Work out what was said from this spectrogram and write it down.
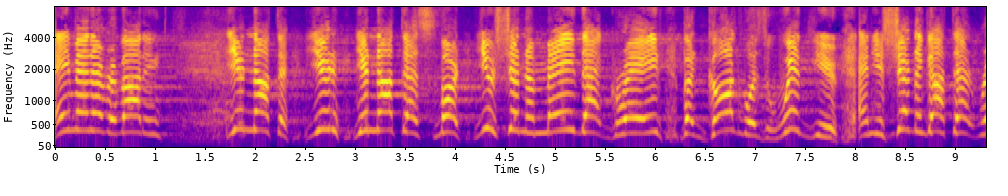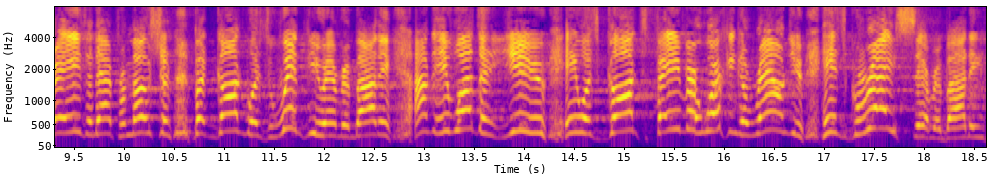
Amen, everybody. You're not that, you, you're not that smart. You shouldn't have made that grade, but God was with you. And you shouldn't have got that raise or that promotion, but God was with you, everybody. And it wasn't you, it was God's favor working around you, His grace, everybody.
